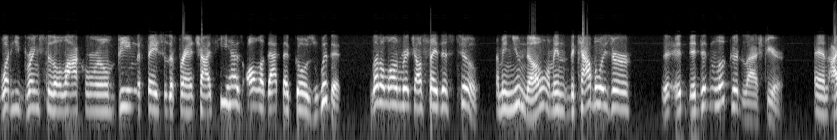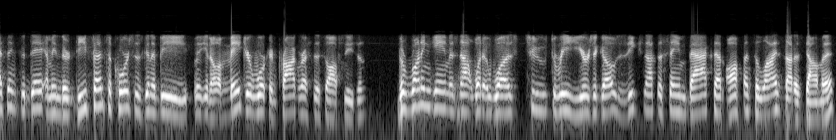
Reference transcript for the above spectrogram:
what he brings to the locker room, being the face of the franchise, he has all of that that goes with it. Let alone, Rich, I'll say this too. I mean, you know, I mean, the Cowboys are it, it didn't look good last year. And I think the day, I mean, their defense, of course, is going to be, you know, a major work in progress this offseason. The running game is not what it was two, three years ago. Zeke's not the same back. That offensive line's not as dominant.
